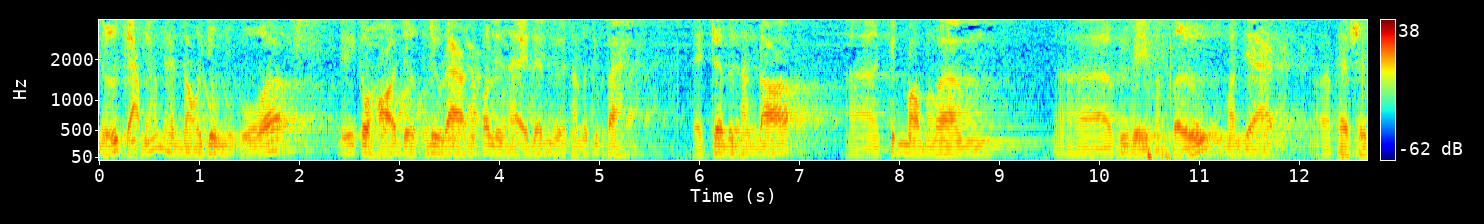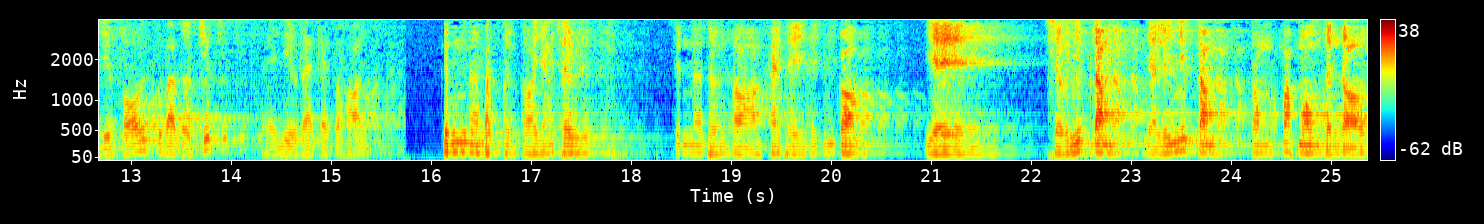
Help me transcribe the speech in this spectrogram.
ngữ cảnh hay nội dung của cái câu hỏi được nêu ra nó có liên hệ đến người thân của chúng ta. Thì trên tinh thần đó à, kính mong à, à, quý vị phật tử mạnh dạng à, theo sự điều phối của ban tổ chức để nêu ra các câu hỏi. Kính à, bạch thượng tọa giảng sư xin à, thượng tọa khai thị cho chúng con về sự nhất tâm và lý nhất tâm trong pháp môn tịnh độ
